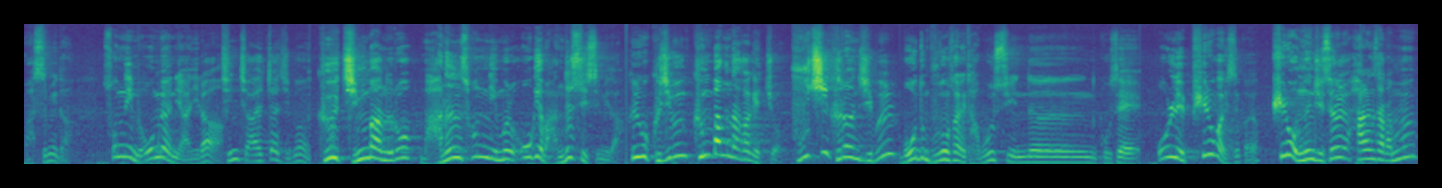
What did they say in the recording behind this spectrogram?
맞습니다. 손님이 오면이 아니라 진짜 알짜 집은 그 집만으로 많은 손님을 오게 만들 수 있습니다. 그리고 그 집은 금방 나가겠죠. 굳이 그런 집을 모든 부동산이 다볼 수 있는 곳에 올릴 필요가 있을까요? 필요 없는 짓을 하는 사람은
